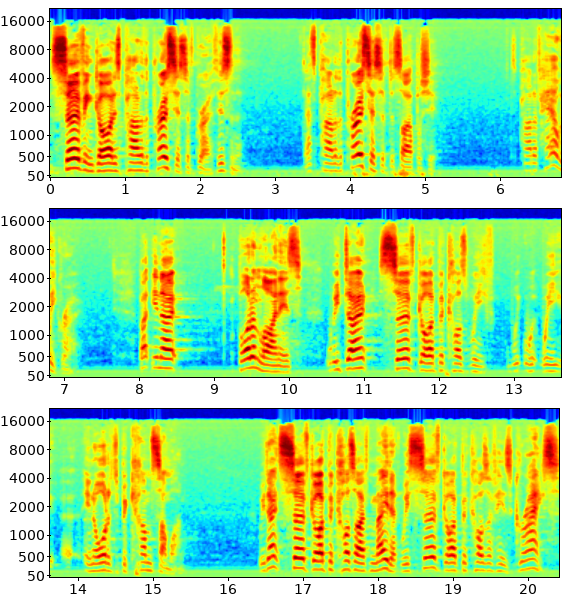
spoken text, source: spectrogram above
serving God is part of the process of growth, isn't it? That's part of the process of discipleship. It's part of how we grow. But you know, bottom line is we don't serve God because we, we, we uh, in order to become someone. We don't serve God because I've made it. We serve God because of His grace.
